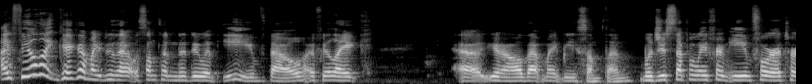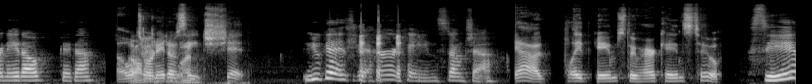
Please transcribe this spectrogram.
I feel like Giga might do that with something to do with Eve, though. I feel like, uh, you know, that might be something. Would you step away from Eve for a tornado, Giga? Oh, Oh, tornadoes one. ain't shit. You guys get hurricanes, don't you? Yeah, I played games through hurricanes too. See,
